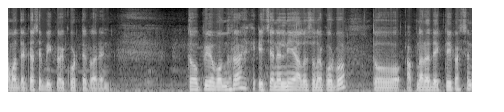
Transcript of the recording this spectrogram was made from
আমাদের কাছে বিক্রয় করতে পারেন। তো প্রিয় বন্ধুরা, এই চ্যানেল নিয়ে আলোচনা করব। তো আপনারা দেখতেই পাচ্ছেন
